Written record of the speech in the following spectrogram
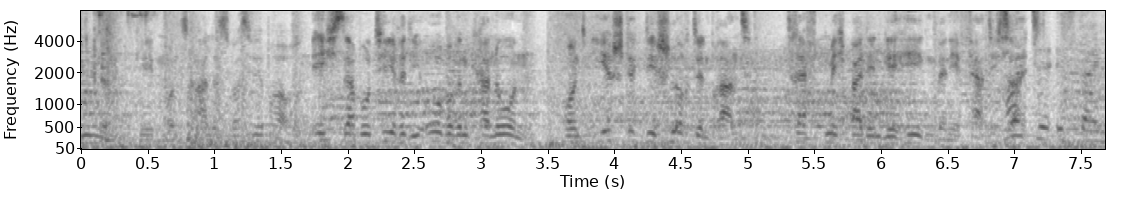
Die Dünen geben uns alles, was wir brauchen. Ich sabotiere die oberen Kanonen und ihr steckt die Schlucht in Brand. Trefft mich bei den Gehegen, wenn ihr fertig seid. Heute ist ein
